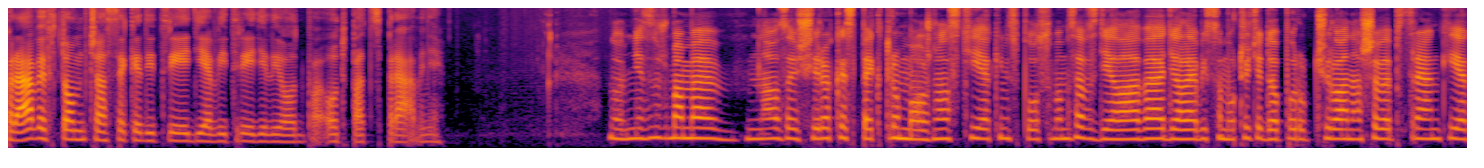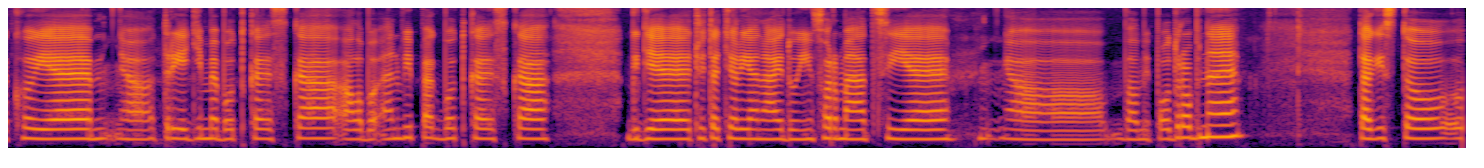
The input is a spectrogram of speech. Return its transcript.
práve v tom čase, kedy triedia, vytriedili odpad správne? No dnes už máme naozaj široké spektrum možností, akým spôsobom sa vzdelávať, ale ja by som určite doporučila naše web stránky, ako je triedime.sk alebo nvipak.sk, kde čitatelia nájdú informácie veľmi podrobné. Takisto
